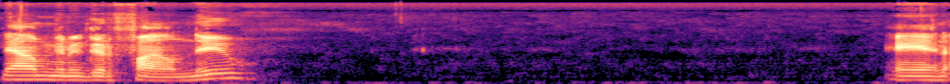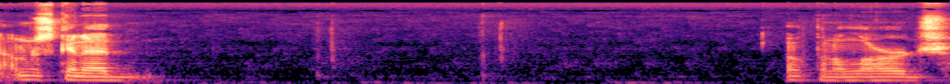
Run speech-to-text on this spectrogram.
Now I'm going to go to File New. And I'm just going to open a large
